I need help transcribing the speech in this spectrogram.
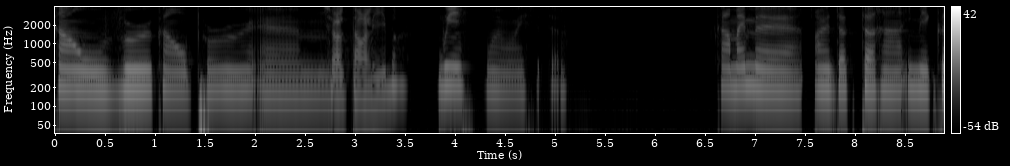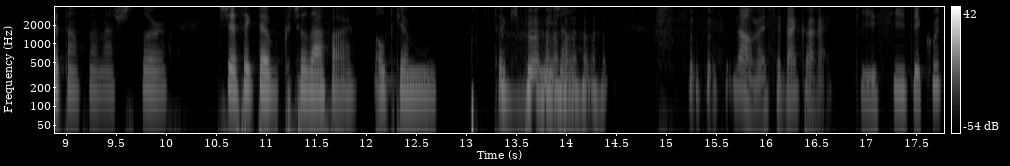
quand on veut, quand on peut. euh, Sur le temps libre? Oui, oui, oui, c'est ça. Quand même euh, un doctorant, il m'écoute en ce moment, je suis sûre. Je sais que t'as beaucoup de choses à faire, autre que t'occuper de mes chansons. non, mais c'est bien correct. Puis s'il t'écoute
